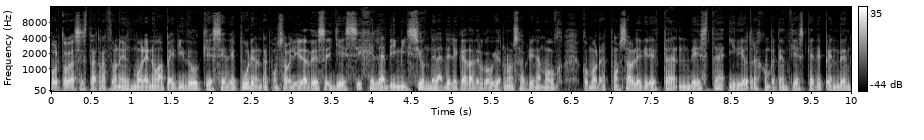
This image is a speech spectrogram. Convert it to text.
Por todas estas razones, Moreno ha pedido que se depuren responsabilidades y exige la dimisión de la delegada del gobierno, Sabrina Moch, como responsable directa de esta y de otras competencias que dependen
